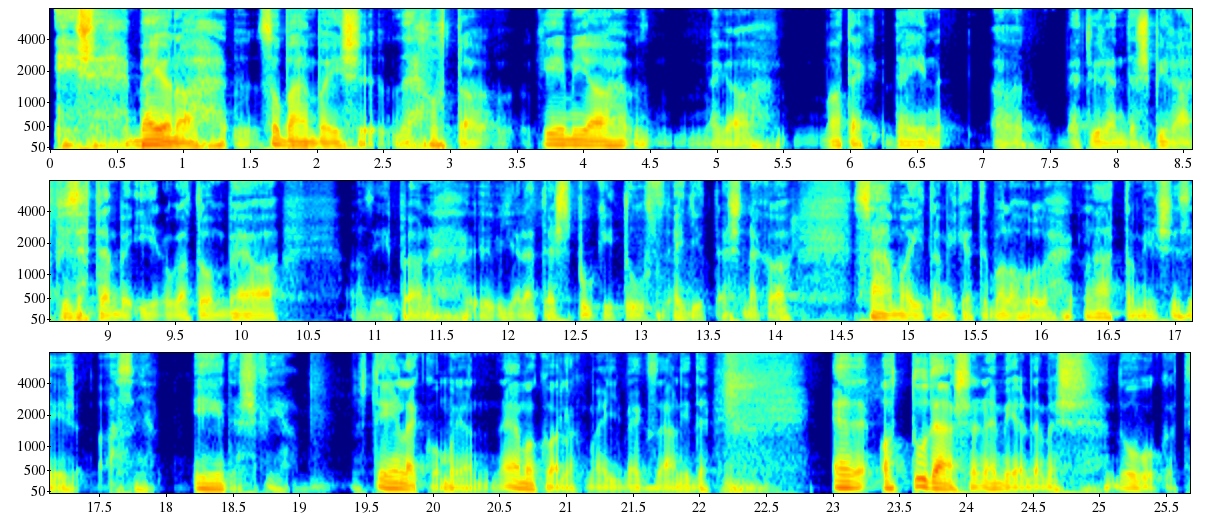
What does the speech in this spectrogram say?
és bejön a szobámba, és de ott a kémia, meg a matek, de én a betűrendes spirálfüzetembe írogatom be a, az éppen ügyeletes Spooky Tooth együttesnek a számait, amiket valahol láttam, és, és azt mondja, édes fiam, most tényleg komolyan, nem akarlak már így begzálni, de a tudásra nem érdemes dolgokat.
